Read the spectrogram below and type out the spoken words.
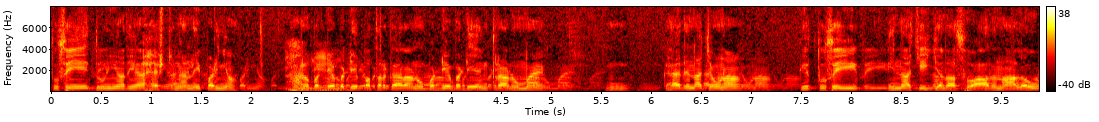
ਤੁਸੀਂ ਦੁਨੀਆ ਦੀਆਂ ਹਿਸਟਰੀਆਂ ਨਹੀਂ ਪੜ੍ਹੀਆਂ। ਉਹਨਾਂ ਵੱਡੇ ਵੱਡੇ ਪੱਤਰਕਾਰਾਂ ਨੂੰ ਵੱਡੇ ਵੱਡੇ ਐਂਕਰਾਂ ਨੂੰ ਮੈਂ ਕਹਿ ਦੇਣਾ ਚਾਹਣਾ ਕਿ ਤੁਸੀਂ ਇਹਨਾਂ ਚੀਜ਼ਾਂ ਦਾ ਸਵਾਦ ਨਾ ਲਓ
